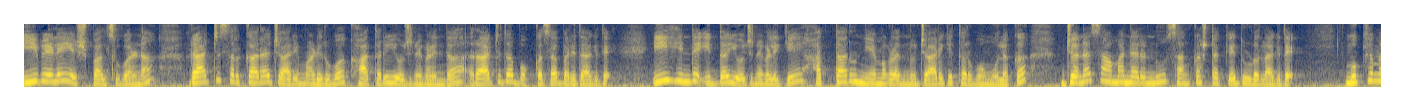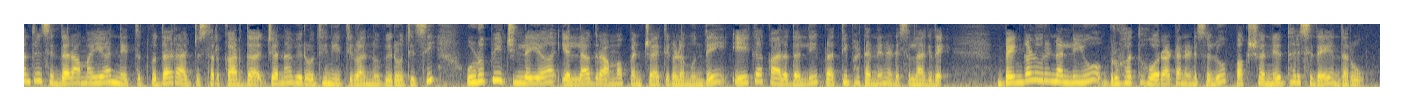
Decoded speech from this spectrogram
ಈ ವೇಳೆ ಯಶ್ಪಾಲ್ ಸುವರ್ಣ, ರಾಜ್ಯ ಸರ್ಕಾರ ಜಾರಿ ಮಾಡಿರುವ ಖಾತರಿ ಯೋಜನೆಗಳಿಂದ ರಾಜ್ಯದ ಬೊಕ್ಕಸ ಬರಿದಾಗಿದೆ. ಈ ಹಿಂದೆ ಇದ್ದ ಯೋಜನೆಗಳಿಗೆ ಹತ್ತಾರು ನಿಯಮಗಳನ್ನು ಜಾರಿಗೆ ತರುವ ಮೂಲಕ ಜನಸಾಮಾನ್ಯರನ್ನು ಸಂಕಷ್ಟಕ್ಕೆ ದೂಡಲಾಗಿದೆ. ಮುಖ್ಯಮಂತ್ರಿ ಸಿದ್ದರಾಮಯ್ಯ ನೇತೃತ್ವದ ರಾಜ್ಯ ಸರ್ಕಾರದ ಜನವಿರೋಧಿ ನೀತಿಗಳನ್ನು ವಿರೋಧಿಸಿ ಉಡುಪಿ ಜಿಲ್ಲೆಯ ಎಲ್ಲಾ ಗ್ರಾಮ ಪಂಚಾಯಿತಿಗಳ ಮುಂದೆ ಏಕಕಾಲದಲ್ಲಿ ಪ್ರತಿಭಟನೆ ನಡೆಸಲಾಗಿದೆ. ಬೆಂಗಳೂರಿನಲ್ಲಿಯೂ ಬೃಹತ್ ಹೋರಾಟ ನಡೆಸಲು ಪಕ್ಷ ನಿರ್ಧರಿಸಿದೆ ಎಂದರು.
